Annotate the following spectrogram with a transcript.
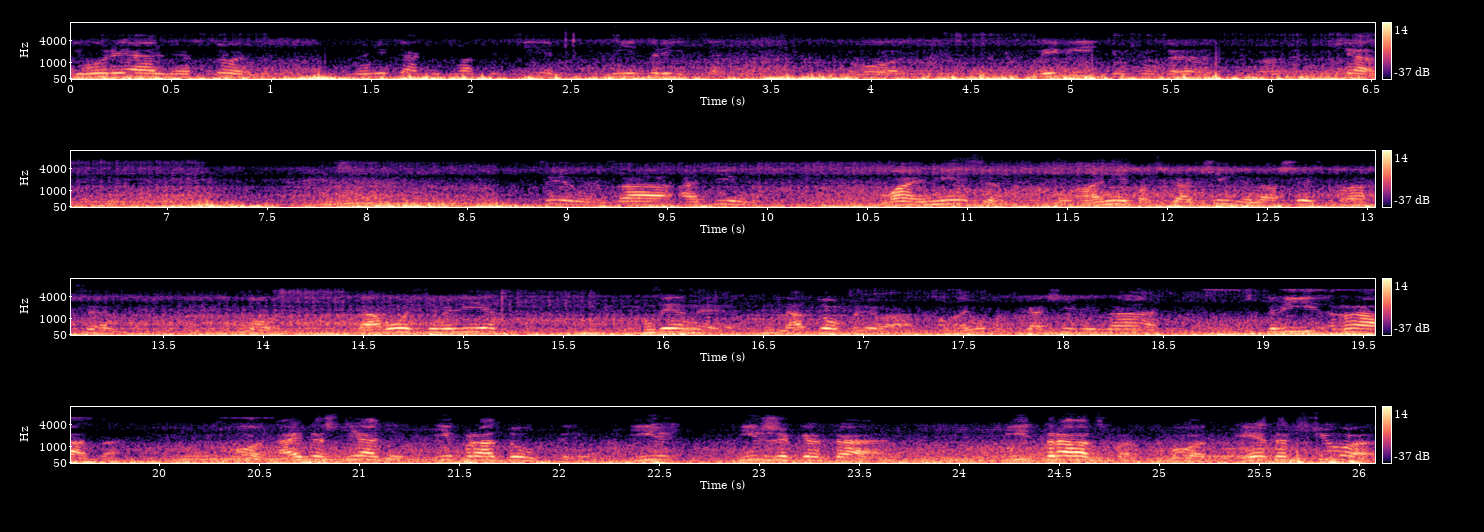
его реальная стоимость, ну никак не 27, не 30. Вот. Вы видите, в общем-то, сейчас цены за один май месяц, ну, они подскочили на 6%. Ну, за 8 лет цены на топливо, они подскочили на в 3 раза. Вот. А это ж тянет и продукты, и, и ЖКХ, и транспорт. Вот. И это все,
